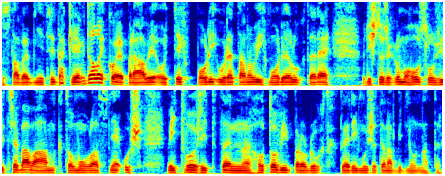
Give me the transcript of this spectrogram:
stavebnici, tak jak daleko je právě od těch polyuretanových modelů, které, když to řeknu, mohou sloužit třeba vám k tomu vlastně už vytvořit ten hotový produkt, který můžete nabídnout na trh?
